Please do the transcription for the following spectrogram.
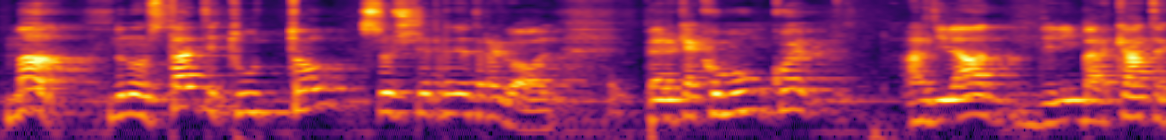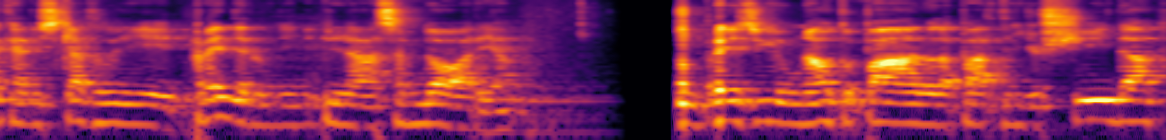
Ma nonostante tutto sono riusciti a prendere tre gol perché comunque al di là dell'imbarcata che ha rischiato di prendere la Sampdoria, sono presi un autopalo da parte di Yoshida,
